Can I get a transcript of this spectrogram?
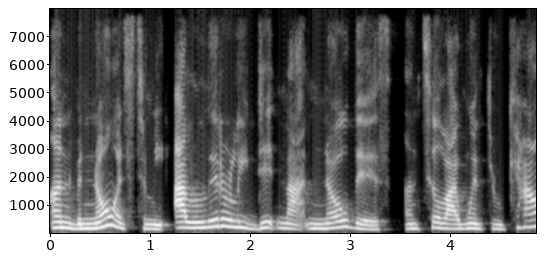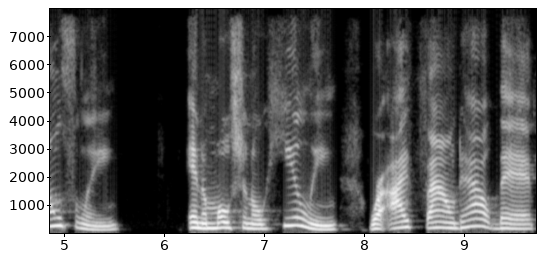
unbeknownst to me. I literally did not know this until I went through counseling and emotional healing, where I found out that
